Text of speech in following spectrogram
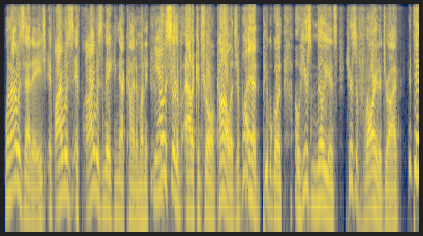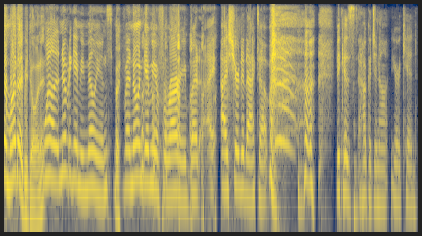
when I was that age, if I was, if I was making that kind of money, Yeah. I was sort of out of control in college. If I had people going, oh, here's millions, here's a Ferrari to drive, you're damn right I'd be doing it. Well, nobody gave me millions, but no one gave me a Ferrari, but I, I sure did act up. because how could you not? You're a kid.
